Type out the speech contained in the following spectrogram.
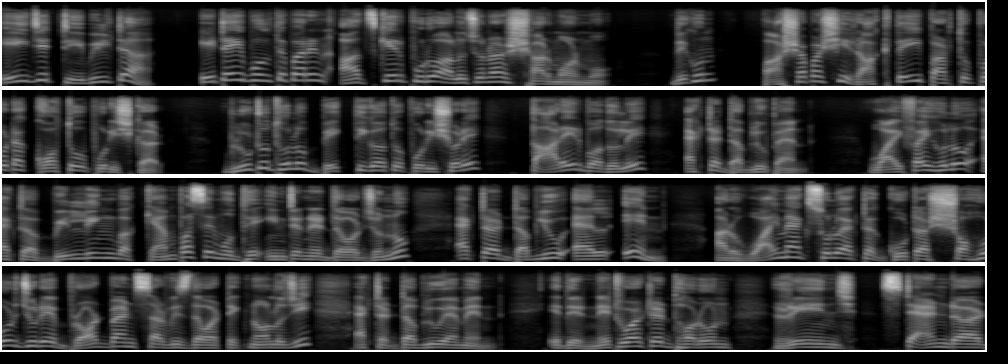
এই যে টেবিলটা, এটাই বলতে পারেন আজকের পুরো আলোচনার সারমর্ম। দেখুন, পাশাপাশি রাখতেই পার্থক্যটা কত পরিষ্কার। ব্লুটুথ হলো ব্যক্তিগত পরিসরে তারের বদলে একটা ডাব্লিউ প্যান ওয়াইফাই হলো একটা বিল্ডিং বা ক্যাম্পাসের মধ্যে ইন্টারনেট দেওয়ার জন্য একটা ডাব্লিউএলএন আর ওয়াইম্যাক্স হলো একটা গোটা শহর জুড়ে ব্রডব্যান্ড সার্ভিস দেওয়ার টেকনোলজি একটা ডাব্লিউএমএন এদের নেটওয়ার্কের ধরন রেঞ্জ স্ট্যান্ডার্ড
